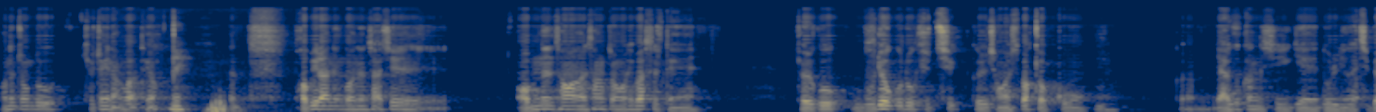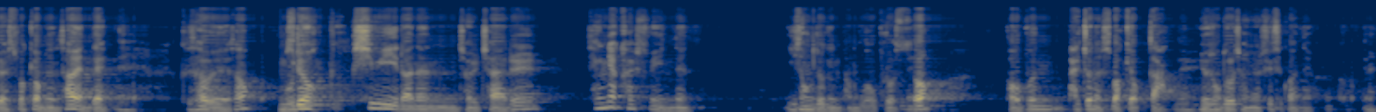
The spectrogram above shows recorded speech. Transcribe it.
어느 정도 결정이 난 것 같아요. 네. 법이라는 거는 사실 없는 상황을 상정을 해봤을 때 결국 무력으로 규칙을 정할 수밖에 없고 그런 야극강식의 논리가 지배할 수밖에 없는 사회인데 그 사회에서 무력 시위라는 절차를 생략할 수 있는 이성적인 방법으로서 법은 발전할 수밖에 없다. 이 정도로 정의할 수 있을 것 같네요. 네.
